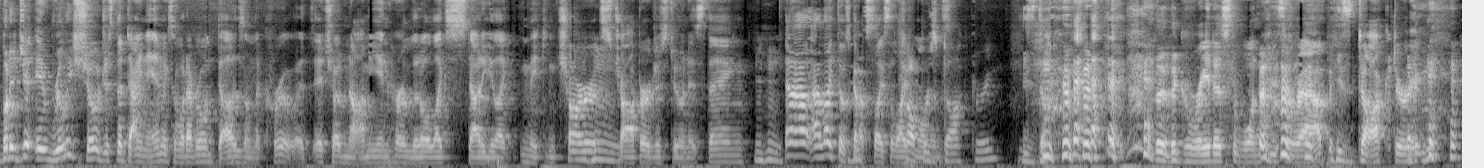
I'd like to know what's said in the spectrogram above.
But it, ju- it really showed just the dynamics of what everyone does on the crew. It, it showed Nami in her little like study, like making charts. Mm-hmm. Chopper just doing his thing. And I, I like those kind of slice of life Chopper's moments. doctoring. He's do- the, the greatest one piece of rap. He's doctoring.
